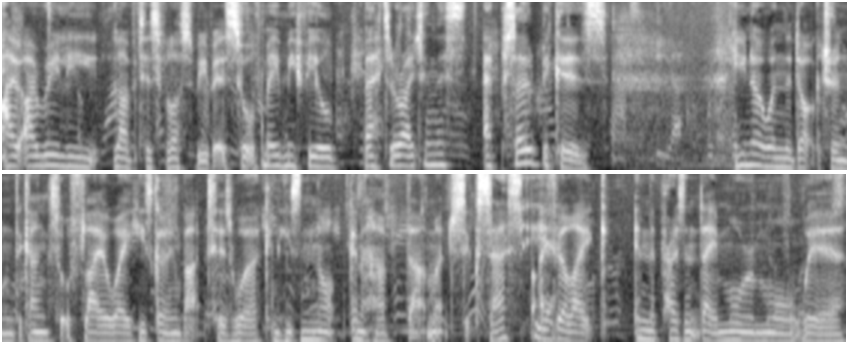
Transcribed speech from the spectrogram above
I, I really loved his philosophy, but it sort of made me feel better writing this episode because you know when the doctor and the gang sort of fly away he's going back to his work and he's not going to have that much success. But yeah. i feel like in the present day more and more we're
